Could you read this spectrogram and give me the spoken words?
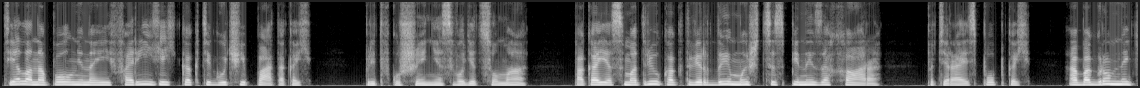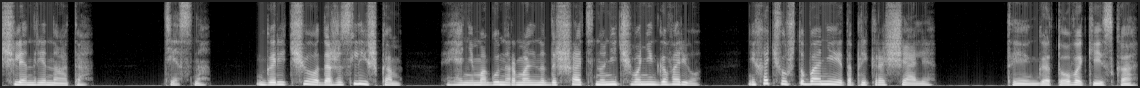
Тело наполнено эйфорией, как тягучей патокой. Предвкушение сводит с ума, пока я смотрю, как тверды мышцы спины Захара, потираясь попкой об огромный член Рената. Тесно. Горячо, даже слишком. Я не могу нормально дышать, но ничего не говорю. Не хочу, чтобы они это прекращали. «Ты готова, киска?»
